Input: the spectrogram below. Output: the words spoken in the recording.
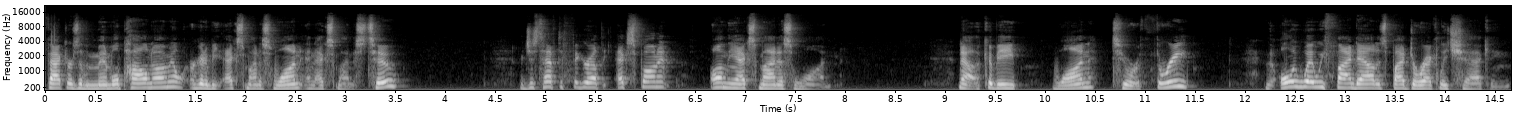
factors of the minimal polynomial are going to be x minus 1 and x minus 2. We just have to figure out the exponent on the x minus 1. Now, it could be 1, 2, or 3. And the only way we find out is by directly checking.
